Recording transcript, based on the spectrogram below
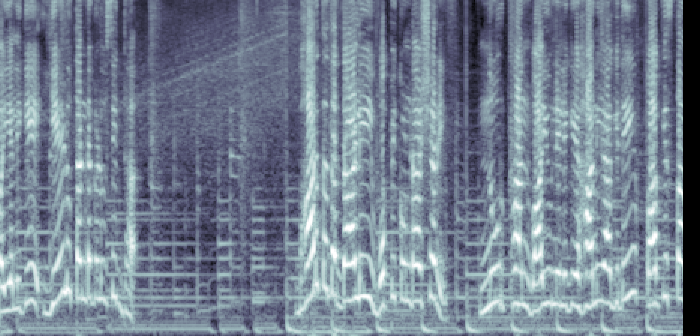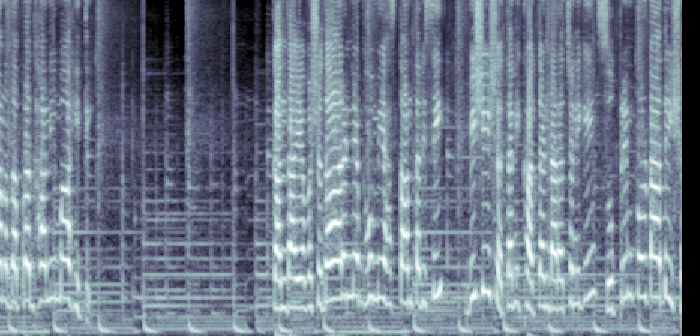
ಬಯಲಿಗೆ ಏಳು ತಂಡಗಳು ಸಿದ್ಧ. ಭಾರತದ ದಾಳಿ ಒಪ್ಪಿಕೊಂಡ ಶರೀಫ್. ನೂರ್ ಖಾನ್ ವಾಯುನೆಲೆಗೆ ಹಾನಿಯಾಗಿದೆ ಪಾಕಿಸ್ತಾನದ ಪ್ರಧಾನಿ ಮಾಹಿತಿ. ಕಂದಾಯ ವಶದ ಅರಣ್ಯ ಭೂಮಿ ಹಸ್ತಾಂತರಿಸಿ ವಿಶೇಷ ತನಿಖಾ ತಂಡ ರಚನೆಗೆ ಸುಪ್ರೀಂ ಕೋರ್ಟ್ ಆದೇಶ.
